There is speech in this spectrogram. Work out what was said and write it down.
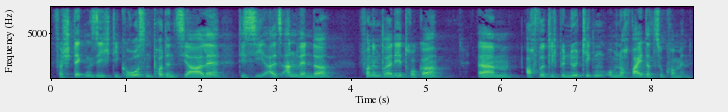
verstecken sich die großen Potenziale, die Sie als Anwender von einem 3D-Drucker ähm, auch wirklich benötigen, um noch weiterzukommen.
